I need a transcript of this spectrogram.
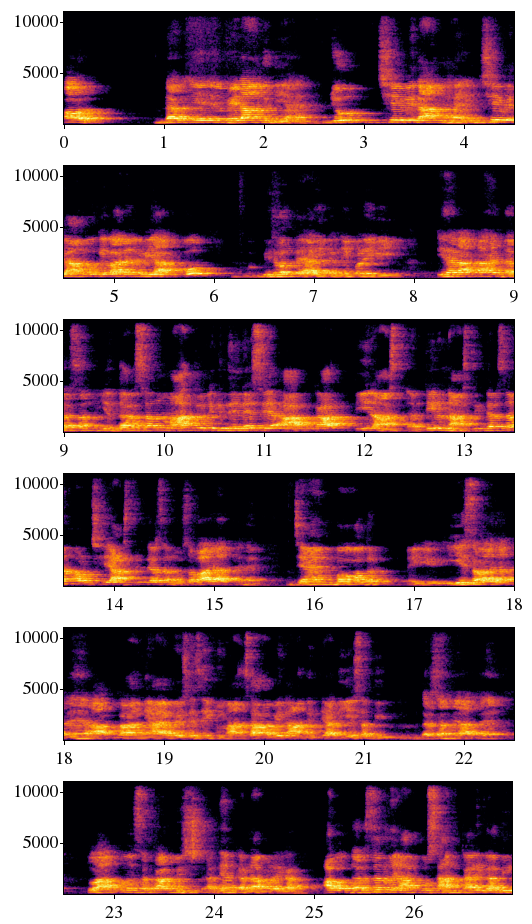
और वेदांग दिया है, जो छह वेदांग है, इन छह वेदांगों के बारे में भी आपको विधिवत तैयारी करनी पड़ेगी। इधर आता है दर्शन, ये दर्शन मात्र लिख देने से आपका तीन तीन नास्तिक दर्शन और छह आस्तिक दर्शन, वो सब आ जाते हैं। जैन, बौद्ध, ये सब आ जाते हैं, आपका न्याय वैशेषिक मीमांसा वेदांत इत्यादि, ये सब दर्शन में आते हैं। तो आपको इन सबका विशिष्ट अध्ययन करना पड़ेगा। अब दर्शन में आपको सांकारिका भी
